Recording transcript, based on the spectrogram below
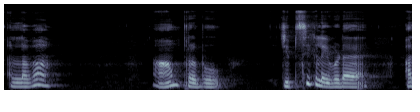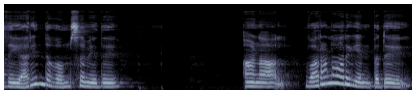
அல்லவா? ஆம் பிரபு ஜிப்சிகளை விட அதை அறிந்த வம்சம் எது? ஆனால் வரலாறு என்பது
